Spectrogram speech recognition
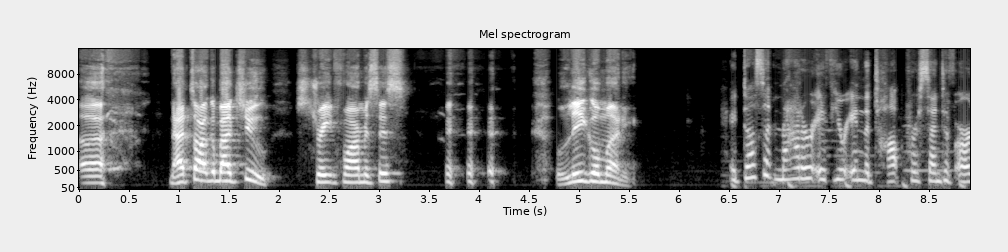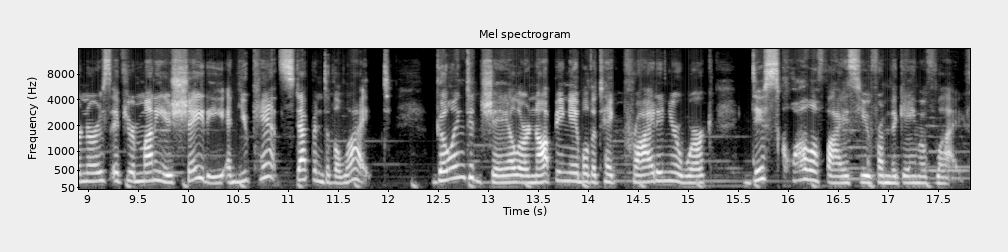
Uh, not talking about you, street pharmacists. Legal money. It doesn't matter if you're in the top percent of earners if your money is shady and you can't step into the light. Going to jail or not being able to take pride in your work disqualifies you from the game of life.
